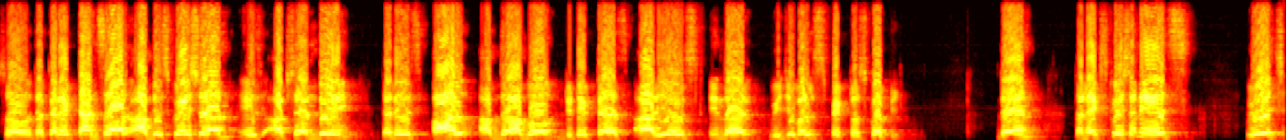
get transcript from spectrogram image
So the correct answer of this question is option D that is all of the above detectors are used in the visible spectroscopy. Then the next question is which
